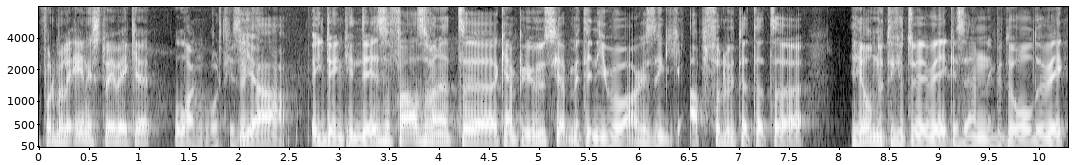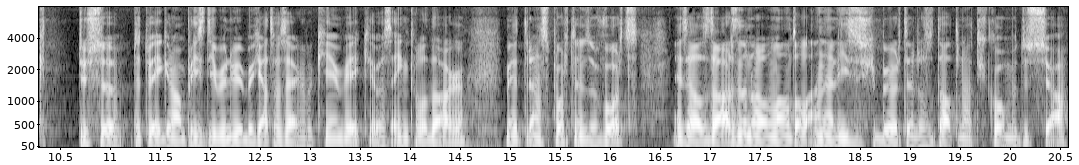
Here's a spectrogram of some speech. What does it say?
Formule 1 is twee weken lang, wordt gezegd. Ja, ik denk in deze fase van het uh, kampioenschap met die nieuwe wagens, denk ik absoluut dat dat uh, heel nuttige twee weken zijn. Ik bedoel, de week tussen de twee Grand Prix die we nu hebben gehad, was eigenlijk geen week. Het was enkele dagen met transport enzovoort. En zelfs daar zijn er al een aantal analyses gebeurd en resultaten uitgekomen. Dus ja,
